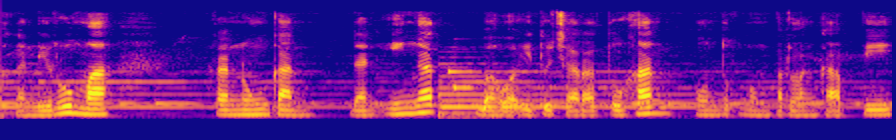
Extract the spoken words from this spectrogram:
bahkan di rumah renungkan dan ingat bahwa itu cara Tuhan untuk memperlengkapi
